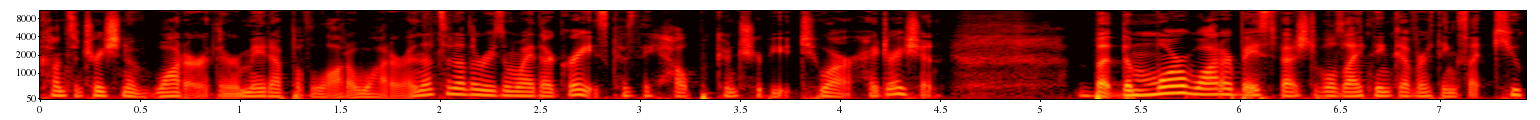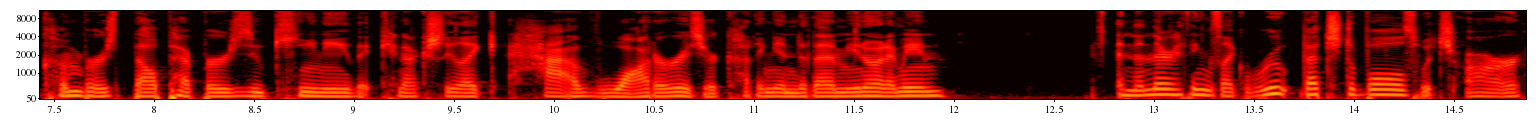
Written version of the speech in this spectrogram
concentration of water. They're made up of a lot of water. And that's another reason why they're great, because they help contribute to our hydration. But the more water-based vegetables I think of are things like cucumbers, bell peppers, zucchini that can actually like have water as you're cutting into them, you know what I mean? And then there are things like root vegetables, which are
